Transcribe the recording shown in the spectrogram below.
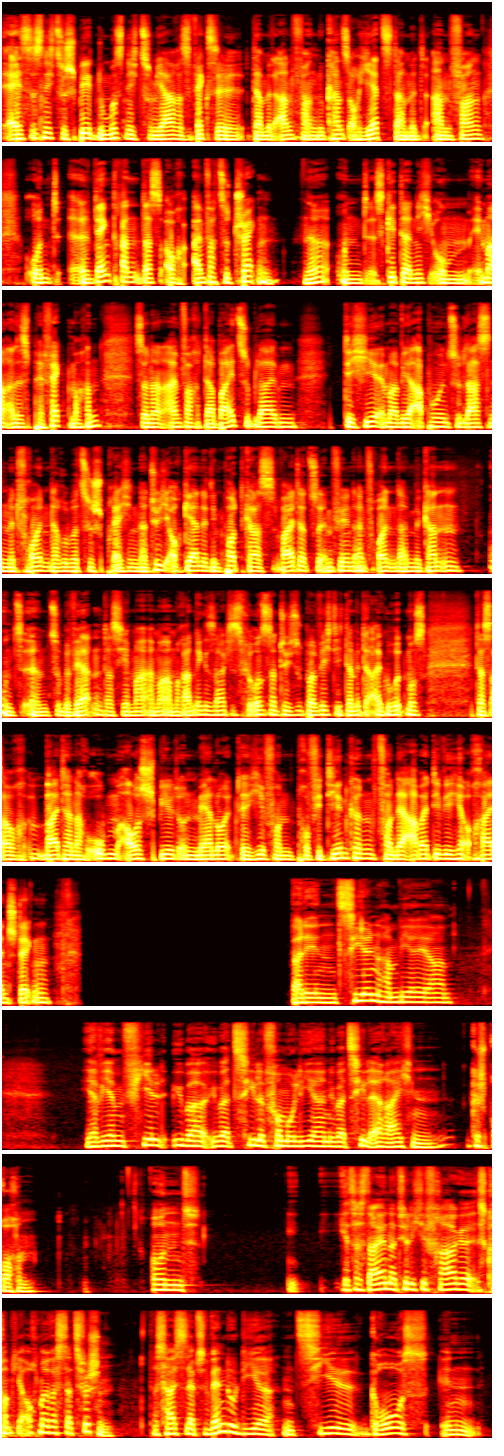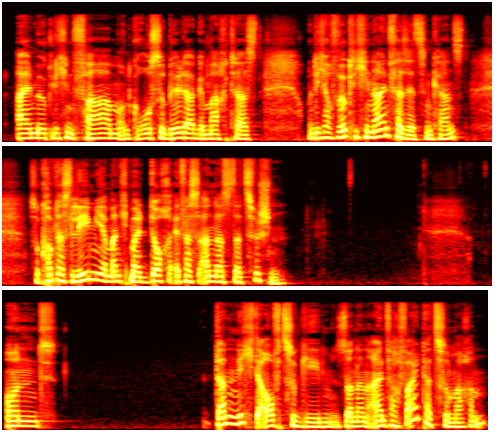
es ist nicht zu spät, du musst nicht zum Jahreswechsel damit anfangen. Du kannst auch jetzt damit anfangen und äh, denk dran, das auch einfach zu tracken. Ne? Und es geht da nicht um immer alles perfekt machen, sondern einfach dabei zu bleiben, dich hier immer wieder abholen zu lassen, mit Freunden darüber zu sprechen, natürlich auch gerne den Podcast weiter zu empfehlen, deinen Freunden, deinen Bekannten und ähm, zu bewerten. Das hier mal einmal am Rande gesagt ist für uns natürlich super wichtig, damit der Algorithmus das auch weiter nach oben ausspielt und mehr Leute hiervon profitieren können, von der Arbeit, die wir hier auch reinstecken. Bei den Zielen haben wir ja ja, wir haben viel über, über Ziele formulieren, über Ziele erreichen gesprochen. Und jetzt ist daher natürlich die Frage, es kommt ja auch mal was dazwischen. Das heißt, selbst wenn du dir ein Ziel groß in allen möglichen Farben und große Bilder gemacht hast und dich auch wirklich hineinversetzen kannst, so kommt das Leben ja manchmal doch etwas anders dazwischen. Und dann nicht aufzugeben, sondern einfach weiterzumachen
